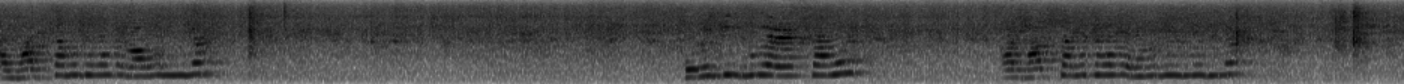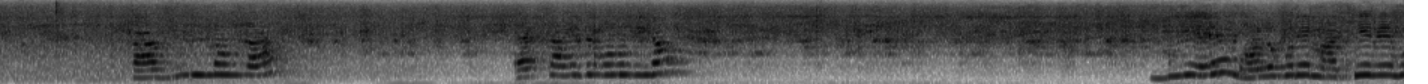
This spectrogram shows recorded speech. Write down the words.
আর হাফ চামচের মতো লবণ দিলাম। হলুদের গুঁড়ো এক চামচ আর হাফ চামচের মতো হলুদের গুঁড়ো দিলাম। কাশ্মীরি লঙ্কা এক চামচের মতো দিলাম। দিয়ে ভালো করে মাখিয়ে নেব।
